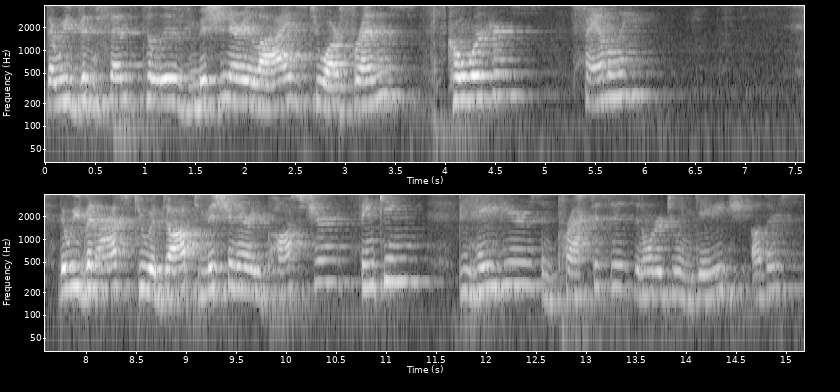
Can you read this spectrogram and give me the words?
That we've been sent to live missionary lives to our friends, co-workers, family. That we've been asked to adopt missionary posture, thinking, behaviors and practices in order to engage others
